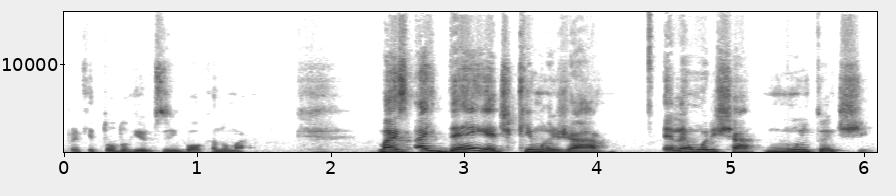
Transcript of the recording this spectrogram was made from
Porque todo rio desemboca no mar. Mas a ideia de Iemanjá, ela é um orixá muito antigo.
